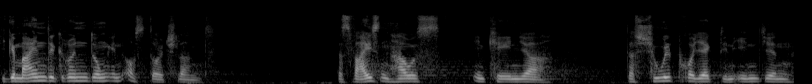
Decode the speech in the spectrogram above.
die Gemeindegründung in Ostdeutschland, das Waisenhaus in Kenia, das Schulprojekt in Indien,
